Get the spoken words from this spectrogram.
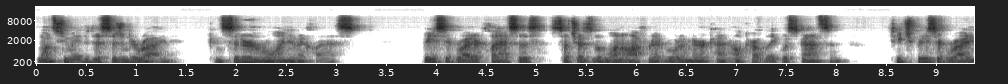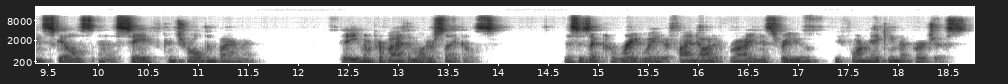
Once you made the decision to ride, consider enrolling in a class. Basic rider classes, such as the one offered at Road America in Elkhart Lake, Wisconsin, teach basic riding skills in a safe, controlled environment. They even provide the motorcycles. This is a great way to find out if riding is for you before making the purchase.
